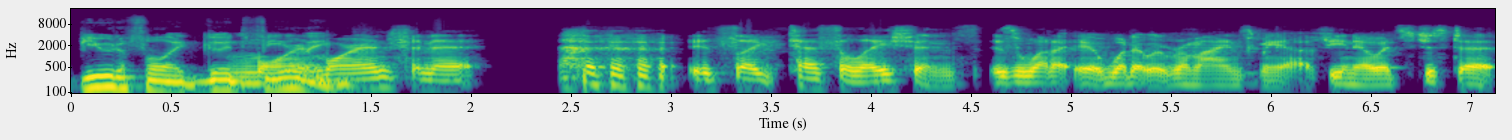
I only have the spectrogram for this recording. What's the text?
beautiful and good more feeling. more infinite. it's like tessellations is what it, what it reminds me of. You know, it's just a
